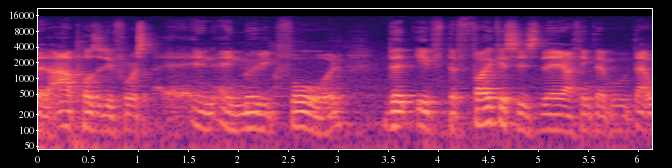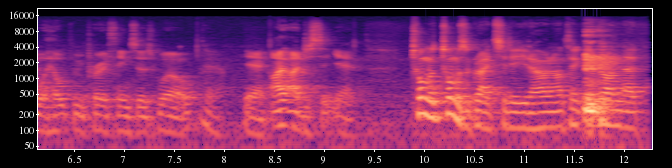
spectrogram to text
that are positive for us and, and moving forward that if the focus is there I think that will that will help improve things as well Yeah. yeah I, I just think yeah Toowoomba, Toowoomba's a great city, you know, and I think everyone that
